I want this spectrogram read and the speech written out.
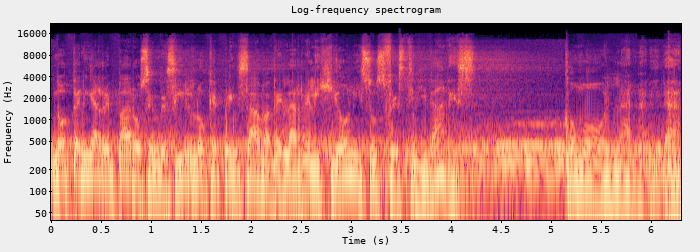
No tenía reparos en decir lo que pensaba de la religión y sus festividades, como la Navidad.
